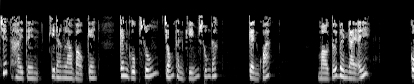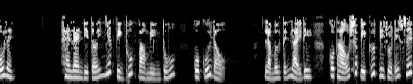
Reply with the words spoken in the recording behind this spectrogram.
chết hai tên khi đang lao vào Ken. Ken gục xuống, chống thành kiếm xuống đất. Ken quát. Mau tới bên ngài ấy. Cố lên. Helen đi tới nhét viên thuốc vào miệng Tú, cô cúi đầu. Làm ơn tỉnh lại đi, cô Thảo sắp bị cướp đi rồi đấy sếp.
